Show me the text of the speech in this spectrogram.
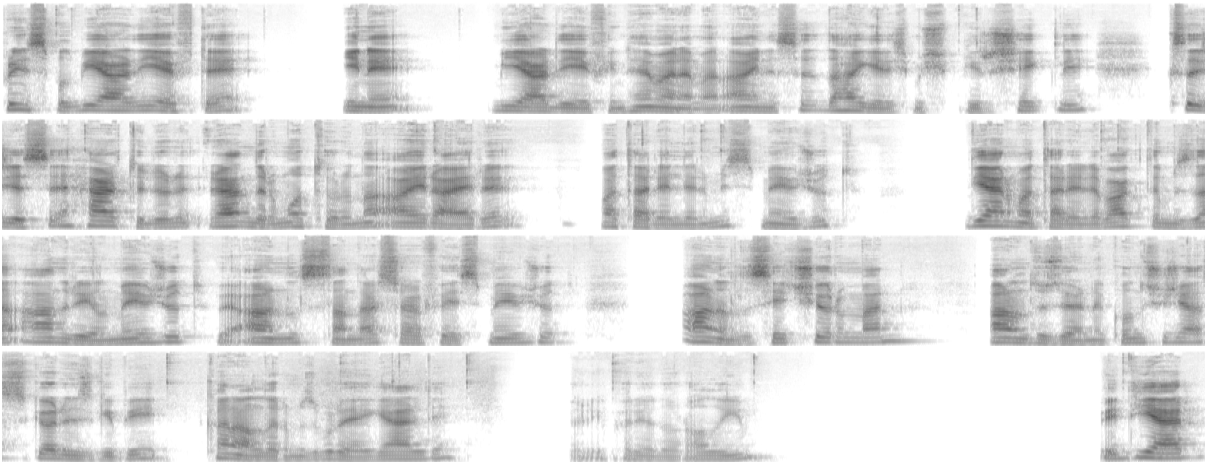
Principal BRDF'de yine BRDF'in hemen hemen aynısı daha gelişmiş bir şekli. Kısacası her türlü render motoruna ayrı ayrı materyallerimiz mevcut. Diğer materyale baktığımızda Unreal mevcut ve Arnold Standard Surface mevcut. Arnold'ı seçiyorum ben. Arnold üzerine konuşacağız. Gördüğünüz gibi kanallarımız buraya geldi. Böyle yukarıya doğru alayım. Ve diğer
